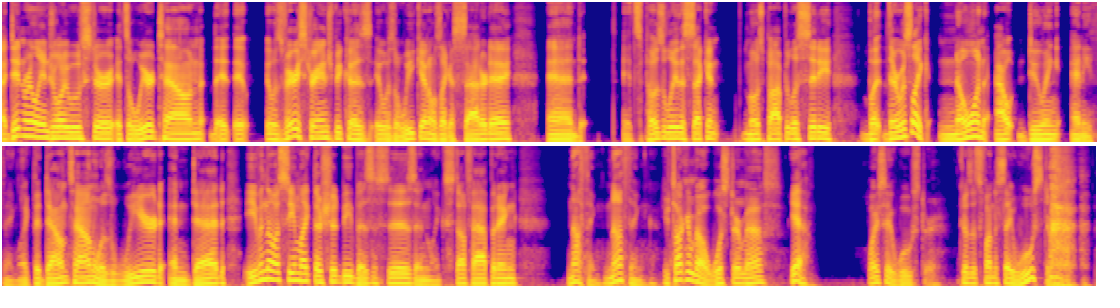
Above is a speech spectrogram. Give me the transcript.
I didn't really enjoy Worcester. It's a weird town. It, it it was very strange because it was a weekend. It was like a Saturday, and it's supposedly the second most populous city, but there was like no one out doing anything. Like the downtown was weird and dead, even though it seemed like there should be businesses and like stuff happening. Nothing, nothing. You're talking about Worcester, Mass? Yeah, Why do you say Worcester? because it's fun to say Worcester.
